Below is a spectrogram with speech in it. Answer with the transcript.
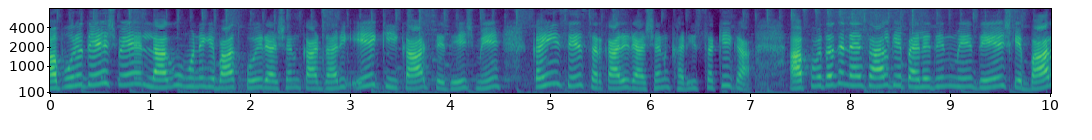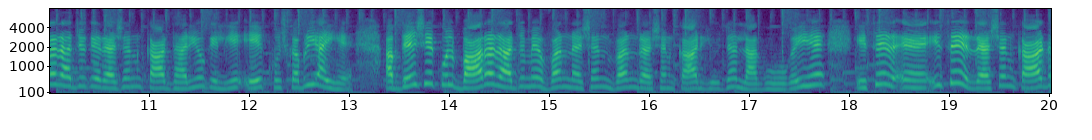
और पूरे देश में लागू होने के बाद कोई राशन कार्डधारी एक ही कार्ड से देश में कहीं से सरकारी राशन खरीद सकेगा। आपको बता दें, नए साल के पहले दिन में देश के बारह राज्यों के राशन कार्डधारियों के लिए एक खुशखबरी आई है। अब देश के कुल 12 राज्यों में one nation, one ration card योजना लागू हो गई है। इसे इसे राशन कार्ड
